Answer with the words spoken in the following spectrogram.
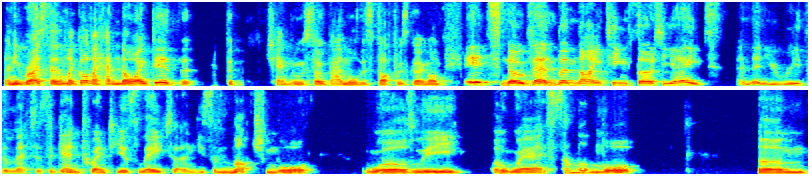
And he writes that, oh my God, I had no idea that the Chamberlain was so bad and all this stuff was going on. It's November 1938. And then you read the letters again 20 years later, and he's a much more worldly, aware, somewhat more um,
